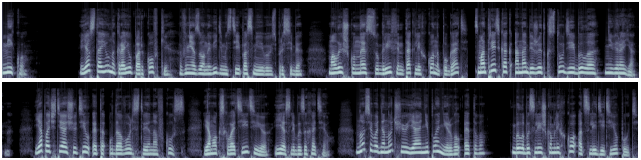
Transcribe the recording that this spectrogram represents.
Мико. Я стою на краю парковки, вне зоны видимости и посмеиваюсь про себя. Малышку Нессу Гриффин так легко напугать. Смотреть, как она бежит к студии, было невероятно. Я почти ощутил это удовольствие на вкус. Я мог схватить ее, если бы захотел. Но сегодня ночью я не планировал этого. Было бы слишком легко отследить ее путь.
